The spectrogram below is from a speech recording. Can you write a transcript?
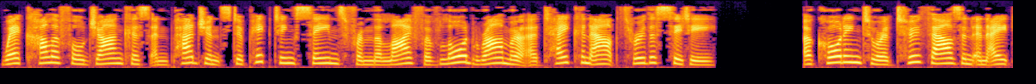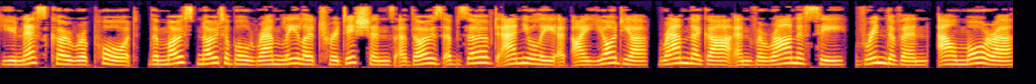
where colorful and pageants depicting scenes from the life of Lord Rama are taken out through the city. According to a 2008 UNESCO report, the most notable Ramlila traditions are those observed annually at Ayodhya, Ramnagar and Varanasi, Vrindavan, Almora,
